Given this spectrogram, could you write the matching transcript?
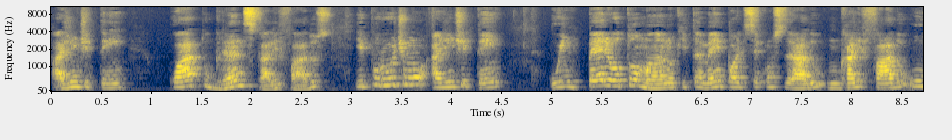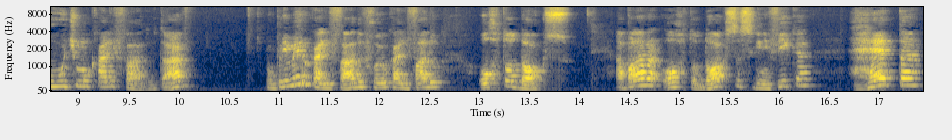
a gente tem quatro grandes califados e por último a gente tem o Império Otomano, que também pode ser considerado um califado, o último califado, tá? O primeiro califado foi o califado ortodoxo. A palavra ortodoxo significa reta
